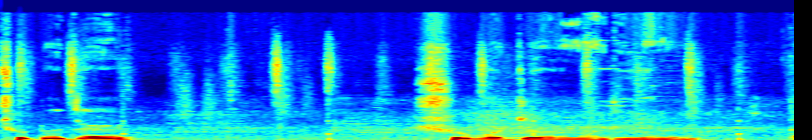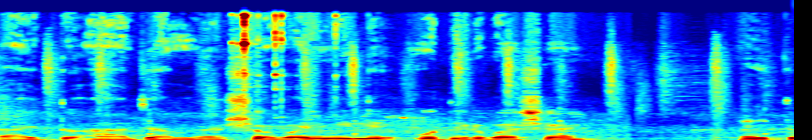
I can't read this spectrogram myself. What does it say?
ছোট জায়ের শুভ জন্মদিন। তাই তো আজ আমরা সবাই মিলে ওদের বাসায়। এই তো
